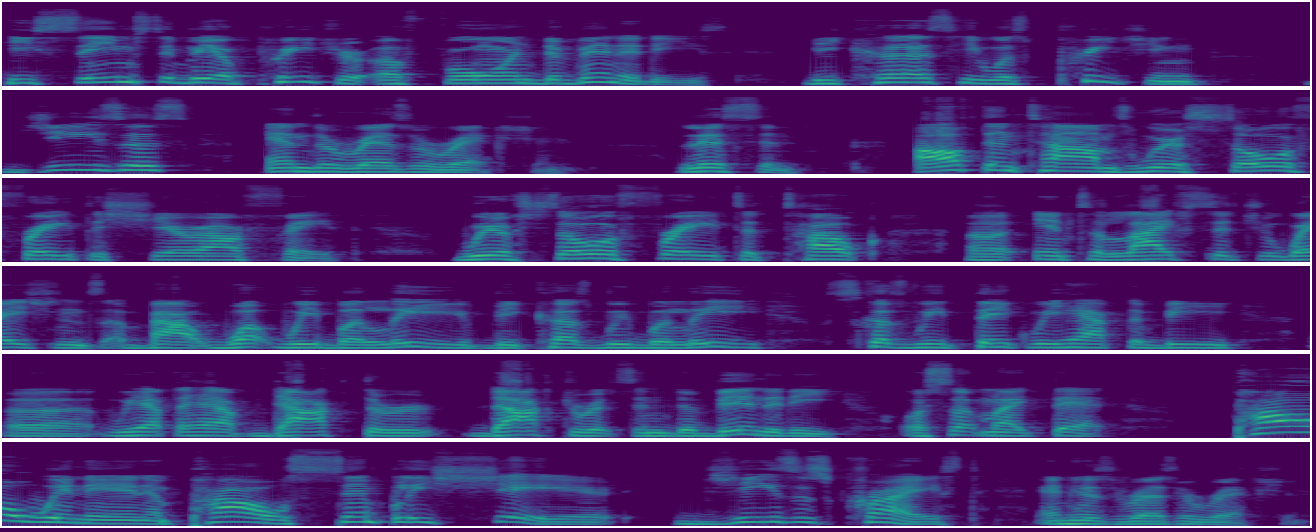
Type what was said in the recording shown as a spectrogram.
he seems to be a preacher of foreign divinities because he was preaching Jesus and the resurrection. Listen, oftentimes we're so afraid to share our faith. We're so afraid to talk uh, into life situations about what we believe because we believe because we think we have to be uh, we have to have doctor doctorates in divinity or something like that. Paul went in and Paul simply shared Jesus Christ and his resurrection.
